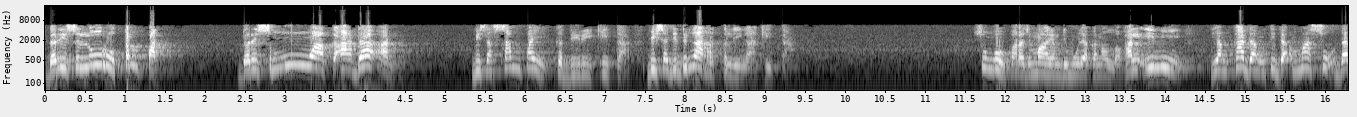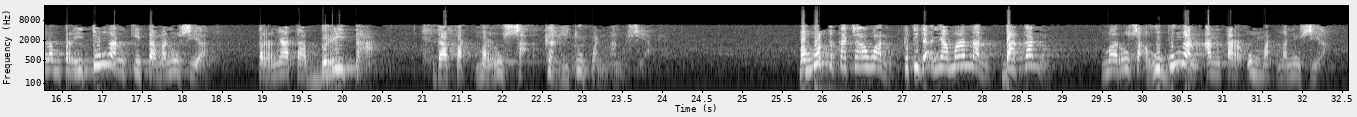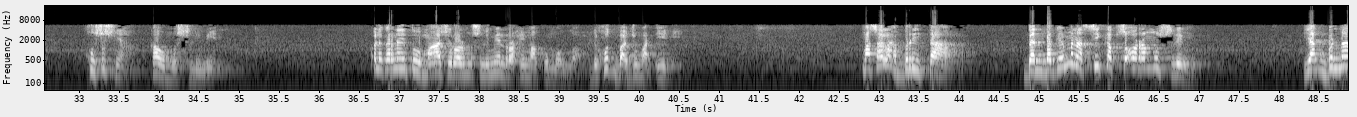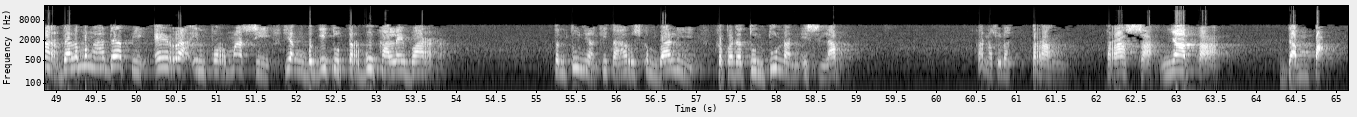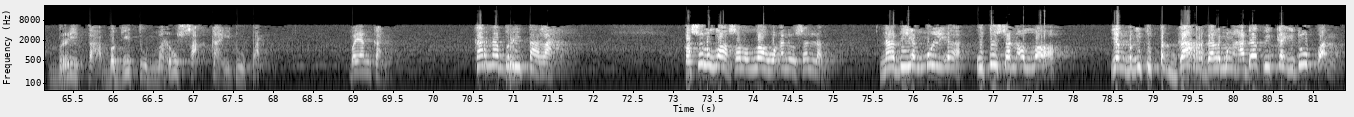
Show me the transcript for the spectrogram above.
Dari seluruh tempat, dari semua keadaan, bisa sampai ke diri kita, bisa didengar telinga kita. Sungguh para jemaah yang dimuliakan Allah, hal ini yang kadang tidak masuk dalam perhitungan kita manusia, ternyata berita dapat merusak kehidupan manusia. Membuat kekacauan, ketidaknyamanan, bahkan merusak hubungan antar umat manusia, khususnya kaum muslimin. Oleh karena itu, ma'asyiral muslimin rahimakumullah, di khutbah Jumat ini masalah berita dan bagaimana sikap seorang muslim yang benar dalam menghadapi era informasi yang begitu terbuka lebar. Tentunya kita harus kembali kepada tuntunan Islam. Karena sudah terang, terasa, nyata dampak berita begitu merusak kehidupan. Bayangkan, karena beritalah Rasulullah Shallallahu Alaihi Wasallam, Nabi yang mulia, utusan Allah, yang begitu tegar dalam menghadapi kehidupan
